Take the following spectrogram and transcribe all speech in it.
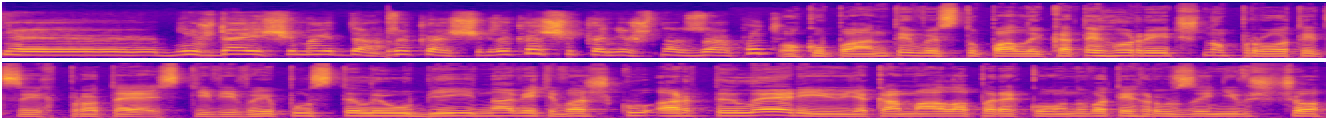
э, блуждающий Майдан. Заказчик, заказчик, конечно, Запад. Окупанти виступали категорично проти цих протестів і випустили у бій навіть важку артилерію, яка мала переконувати грузинів, що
